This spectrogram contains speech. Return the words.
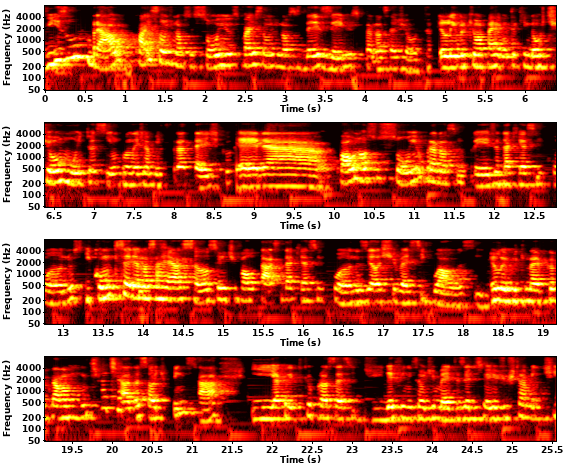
vislumbrar quais são os nossos sonhos, quais são os nossos desejos para nossa Jota. Eu lembro que uma pergunta que norteou muito assim um planejamento estratégico era qual o nosso sonho para nossa empresa daqui a cinco anos e como que seria a nossa reação se a gente voltasse daqui a cinco anos e ela estivesse igual, assim. Eu lembro que na época eu ficava muito chateada só de pensar e acredito que o processo de definição de metas ele seja justamente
